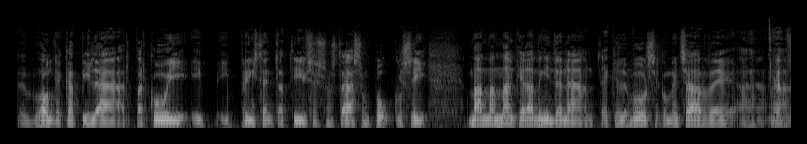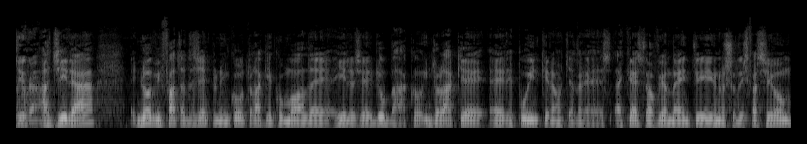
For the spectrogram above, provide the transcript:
eh, vonde capillare, per cui i, i, primi tentativi sono stati un po' così, ma man mano che l'avevamo in denante e che le borse cominciavano a, a, a, girare. a, girare, noi abbiamo fatto ad esempio un incontro là che come a lei e di Ubacco, in dove era poi che non ti adresse, e questa ovviamente è una soddisfazione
